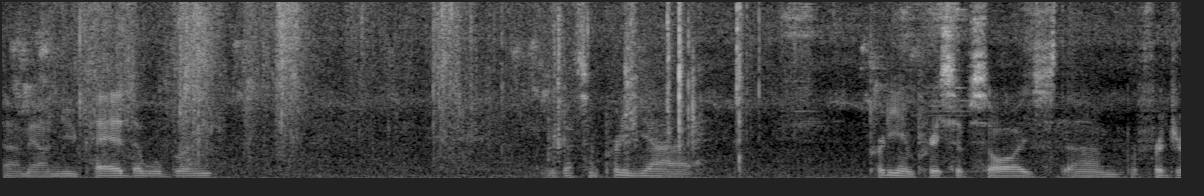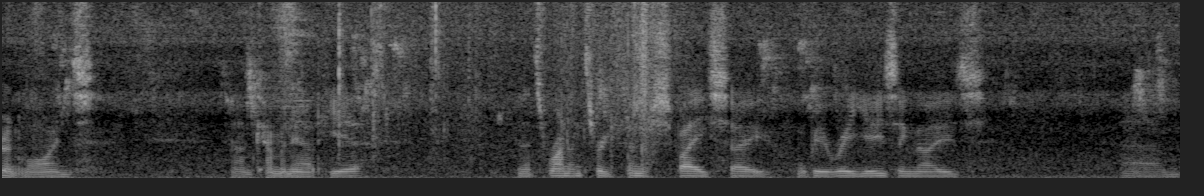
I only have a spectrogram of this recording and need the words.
um, our new pad that we'll bring. We've got some pretty uh, pretty impressive sized um, refrigerant lines um, coming out here. And it's running through finished space so we'll be reusing those um,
